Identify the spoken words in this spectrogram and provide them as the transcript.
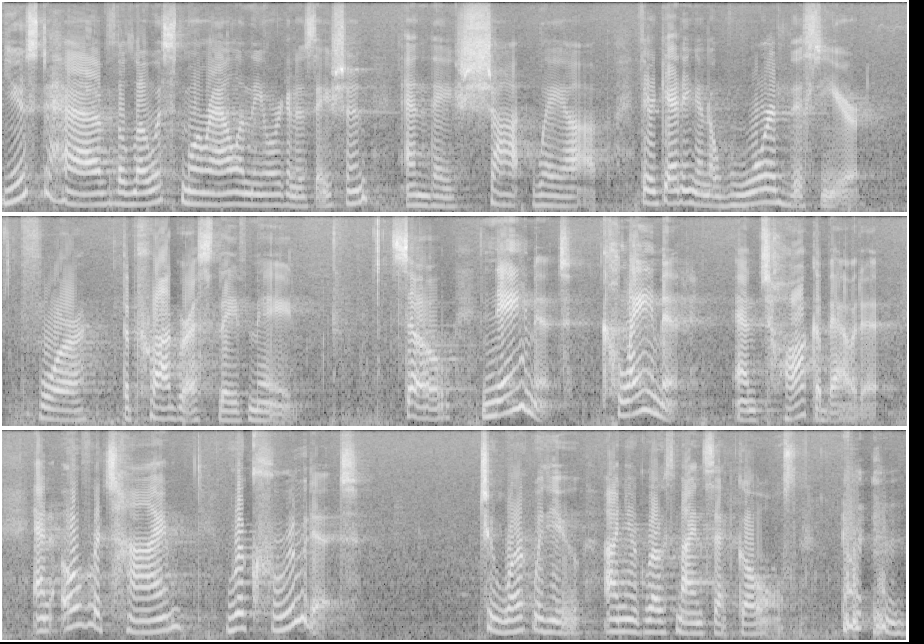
used to have the lowest morale in the organization, and they shot way up. They're getting an award this year for the progress they've made. So name it, claim it, and talk about it. And over time, recruit it to work with you on your growth mindset goals. and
